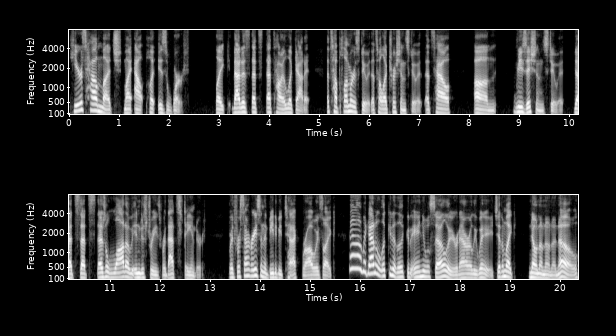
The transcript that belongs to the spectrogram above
here's how much my output is worth. Like that is that's that's how I look at it. That's how plumbers do it. That's how electricians do it. That's how um musicians do it. That's that's there's a lot of industries where that's standard. But for some reason in B2B tech, we're always like, no, we gotta look at it like an annual salary or an hourly wage. And I'm like, no, no, no, no, no.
